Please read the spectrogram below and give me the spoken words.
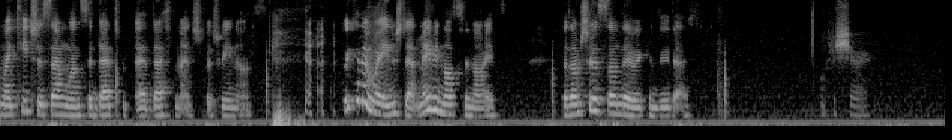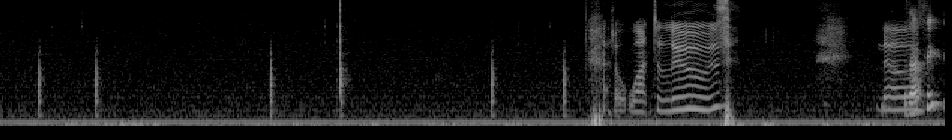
My teacher Sam wants a death a death match between us. We can arrange that. Maybe not tonight, but I'm sure someday we can do that. For sure. I don't want to lose. But I think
